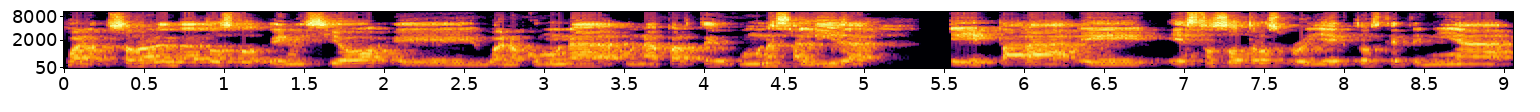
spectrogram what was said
Bueno, Sonora en Datos inició, eh, bueno, como una, una parte, como una salida eh, para eh, estos otros proyectos que tenía,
